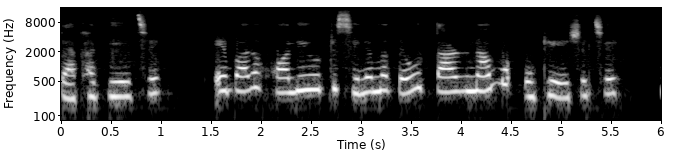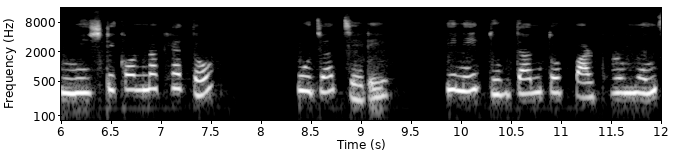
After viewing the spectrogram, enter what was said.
দেখা গিয়েছে। এবার হলিউড সিনেমাতেও তার নাম উঠে এসেছে। মিষ্টি কন্যা খ্যাত পূজা চেরি। তিনি দুর্দান্ত পারফরমেন্স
